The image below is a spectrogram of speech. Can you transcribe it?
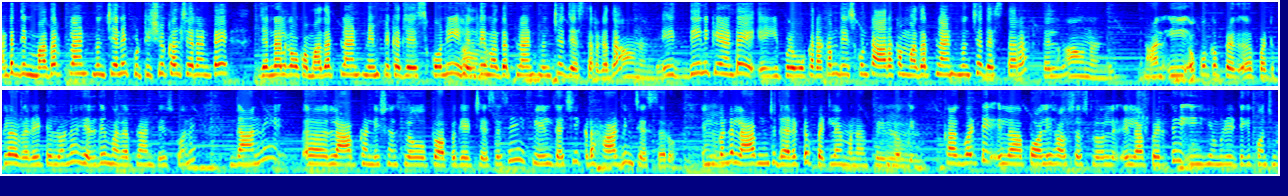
అంటే దీని మదర్ ప్లాంట్ నుంచేనే? ఇప్పుడు టిష్యూ కల్చర్ అంటే జనరల్గా ఒక మదర్ ప్లాంట్ ఎంపిక చేసుకొని హెల్తీ. మదర్ ప్లాంట్ నుంచే చేస్తారు కదా? అవునండి. దీనికి అంటే ఇప్పుడు ఒక రకం తీసుకుంటే ఆ రకం మదర్ ప్లాంట్ నుంచే తెస్తారా అవునండి. ఈ ఒక్కొక్క పర్టికులర్ వెరైటీలోనే హెల్దీ మదర్ ప్లాంట్ తీసుకొని దాన్ని ల్యాబ్ కండిషన్స్లో ప్రాపగేట్ చేసేసి ఫీల్డ్ తెచ్చి ఇక్కడ హార్డనింగ్ చేస్తారు. ఎందుకంటే ల్యాబ్ నుంచి డైరెక్ట్ పెట్టలేము మనం ఫీల్డ్లోకి. కాబట్టి ఇలా పాలీ హౌసెస్లో ఇలా పెడితే ఈ హ్యూమిడిటీకి కొంచెం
